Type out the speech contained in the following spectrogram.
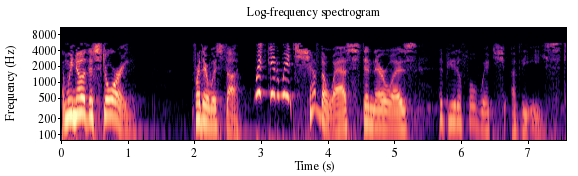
And we know the story. For there was the wicked witch of the west, and there was the beautiful witch of the east.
